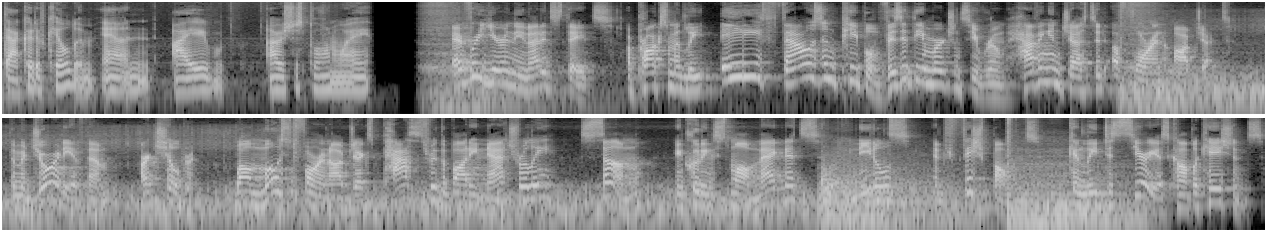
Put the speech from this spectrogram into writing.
That could have killed him, and I, I was just blown away. Every year in the United States, approximately 80,000 people visit the emergency room having ingested a foreign object. The majority of them are children. While most foreign objects pass through the body naturally, some, including small magnets, needles, and fish bones, can lead to serious complications.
